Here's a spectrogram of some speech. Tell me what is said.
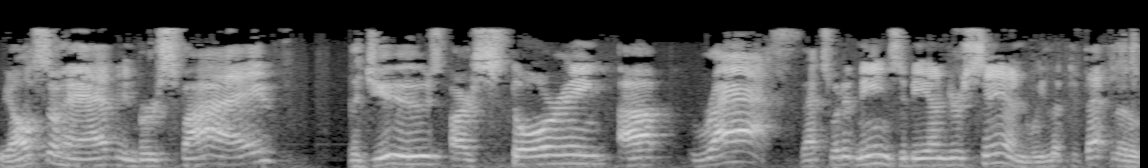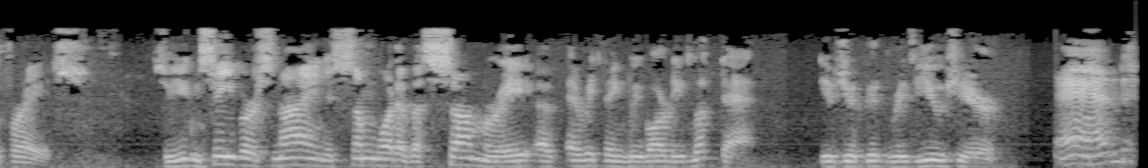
We also have in verse 5, the Jews are storing up wrath. That's what it means to be under sin. We looked at that little phrase. So you can see verse 9 is somewhat of a summary of everything we've already looked at. Gives you a good review here. And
